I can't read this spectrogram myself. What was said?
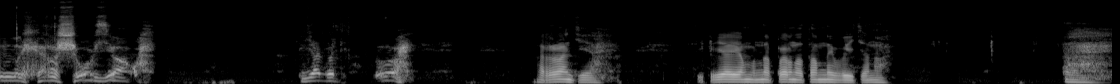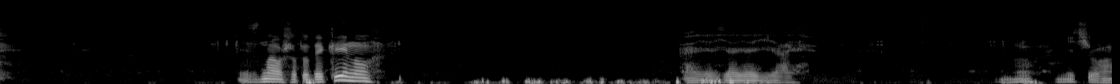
Ой, хорошо взяв. Як от. О. Гарантія. Тільки я йому, напевно, там не витягну. І знав, що туди кину. Ай-яй-яй-яй-яй. Ну, нічого.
